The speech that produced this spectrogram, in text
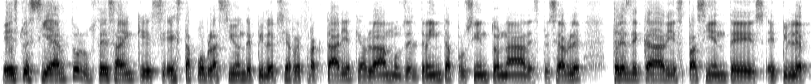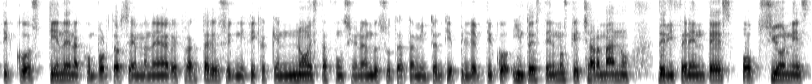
Esto es cierto, ustedes saben que esta población de epilepsia refractaria, que hablábamos del 30% nada despreciable, 3 de cada 10 pacientes epilépticos tienden a comportarse de manera refractaria, significa que no está funcionando su tratamiento antiepiléptico y entonces tenemos que echar mano de diferentes opciones,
